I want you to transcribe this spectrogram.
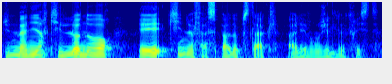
d'une manière qui l'honore et qui ne fasse pas d'obstacle à l'évangile de Christ.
